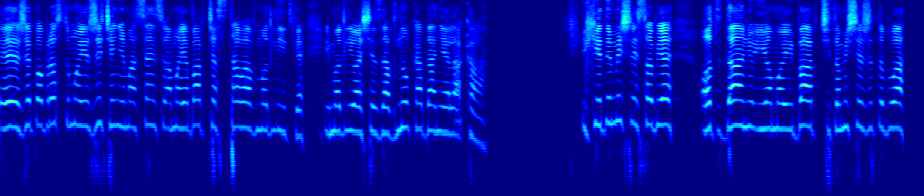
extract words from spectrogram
y, że po prostu moje życie nie ma sensu, a moja babcia stała w modlitwie i modliła się za wnuka Daniela K. I kiedy myślę sobie o oddaniu i o mojej babci, to myślę, że to była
